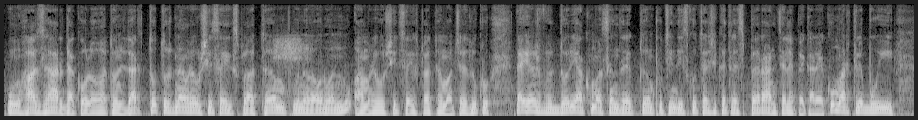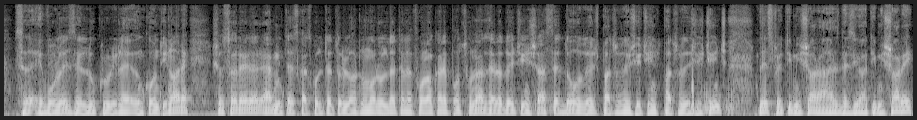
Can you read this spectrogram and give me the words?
un hazard acolo atunci, dar totuși n-am reușit să exploatăm, până la urmă nu am reușit să exploatăm acest lucru, dar eu aș dori acum să îndreptăm puțin discuția și către speranțele pe care, cum ar trebui să evolueze lucrurile în continuare și o să reamintesc ascultătorilor numărul de telefon la care pot suna 0256 20 45 45 despre Timișoara azi de ziua Timișoarei,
